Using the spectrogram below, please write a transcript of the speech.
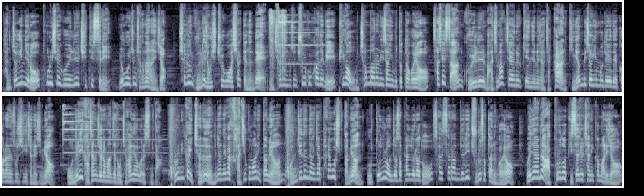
단적인 예로 포르쉐 911 GT3 요거 요즘 장난 아니죠? 최근 국내 정식 출고가 시작됐는데 이 차는 무슨 출고가 대비 피가 5천만 원 이상이 붙었다고 해요. 사실상 911 마지막 자연흡기 엔진을 장착한 기념비적인 모델이 될 거라는 소식이 전해지며 오늘이 가장 저렴한 자동차가 되어버렸습니다. 그러니까 이 차는 그냥 내가 가지고만 있다면 언제든 당장 팔고 싶다면 웃돈을 얹어서 팔더라도 살 사람들이 줄을 섰다는 거예요. 왜냐하면 앞으로 더 비싸질 차니까 말이죠.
